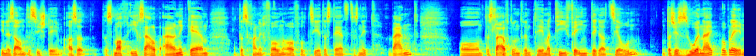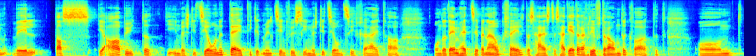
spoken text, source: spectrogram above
in ein anderes System. Also das mache ich selber auch nicht gern und das kann ich voll nachvollziehen, dass die Ärzte das nicht wollen. Und das läuft unter dem Thema tiefe Integration und das ist ein hohes Problem, weil dass die Anbieter die Investitionen tätigen, müssen sie eine gewisse Investitionssicherheit haben. Und an dem hat es eben auch gefehlt. Das heißt, es hat jeder ein bisschen auf den anderen gewartet. Und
